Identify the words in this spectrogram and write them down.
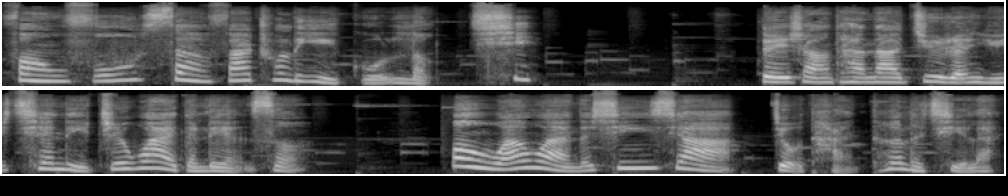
仿佛散发出了一股冷气，对上他那拒人于千里之外的脸色，孟婉婉的心下就忐忑了起来。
